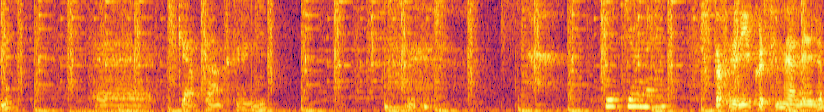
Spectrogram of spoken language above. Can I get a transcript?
भी क्या आप डांस करेंगी ये क्यों नहीं तो फिर ये कुर्सी मैं ले लो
